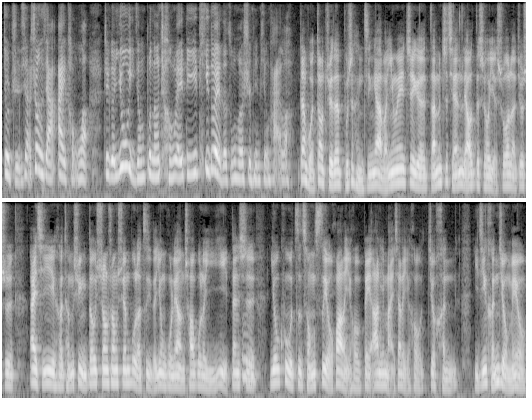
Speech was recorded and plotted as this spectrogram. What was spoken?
就只下剩下爱腾了，这个优已经不能成为第一梯队的综合视频平台了。但我倒觉得不是很惊讶吧，因为这个咱们之前聊的时候也说了，就是。爱奇艺和腾讯都双双宣布了自己的用户量超过了一亿，但是优酷自从私有化了以后，被阿里买下了以后，就很已经很久没有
